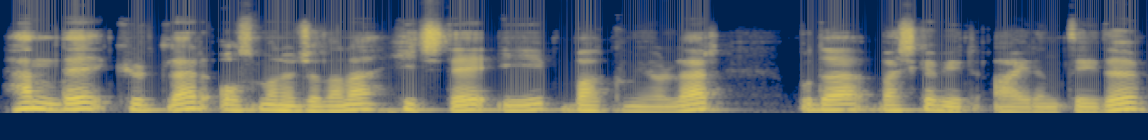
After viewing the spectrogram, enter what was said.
hem de Kürtler Osman Öcalan'a hiç de iyi bakmıyorlar. Bu da başka bir ayrıntıydı.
